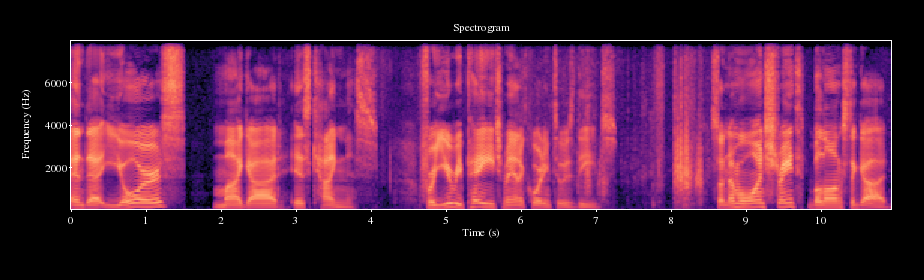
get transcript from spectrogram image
and that yours, my God, is kindness for you repay each man according to his deeds. So, number one, strength belongs to God.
